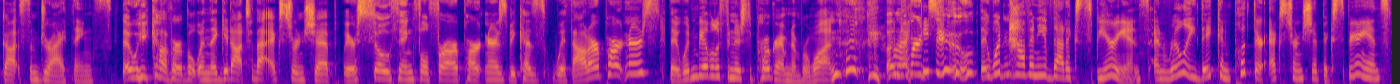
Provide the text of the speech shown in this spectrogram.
got some dry things that we cover, but when they get out to that externship, we are so thankful for our partners because without our partners, they wouldn't be able to finish the program, number one. but right. number two, they wouldn't have any of that experience. And really, they can put their externship experience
